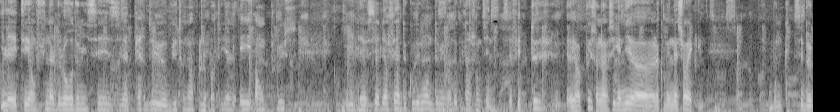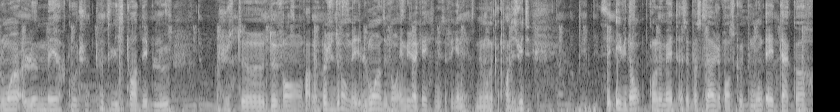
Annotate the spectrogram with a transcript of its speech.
Il a été en finale de l'Euro 2016, il a perdu au but en or contre le Portugal et en plus il est aussi allé en finale de Coupe du Monde 2022 contre l'Argentine. Ça fait deux. Et en plus, on a aussi gagné euh, la Coupe des Nations avec lui. Donc, c'est de loin le meilleur coach de toute l'histoire des Bleus. Juste euh, devant, enfin, même pas juste devant, mais loin devant Aimé Jacquet qui nous a fait gagner le monde en 98. C'est évident qu'on le mette à ce poste-là. Je pense que tout le monde est d'accord.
